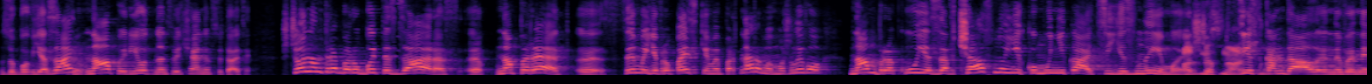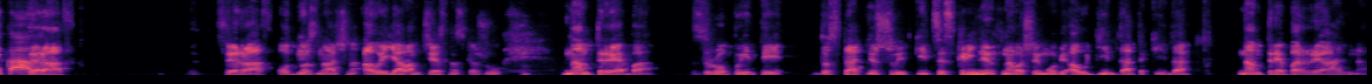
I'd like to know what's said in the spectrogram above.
зобов'язань Да. на період надзвичайних ситуацій. Що нам треба робити зараз е, наперед е, з цими європейськими партнерами? Можливо, нам бракує завчасної комунікації з ними, щоб ці скандали не виникали. Це раз. Це раз, однозначно. Але я вам чесно скажу: нам треба зробити достатньо швидкий це скринінг на вашій мові, аудіт, да, такий, да? Нам треба реально.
